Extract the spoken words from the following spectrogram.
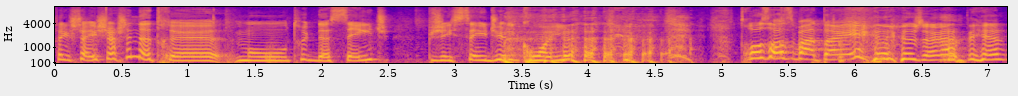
Fait que allée chercher notre, euh, mon truc de sage, puis j'ai sagé le coin. 3 heures du matin, je rappelle.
